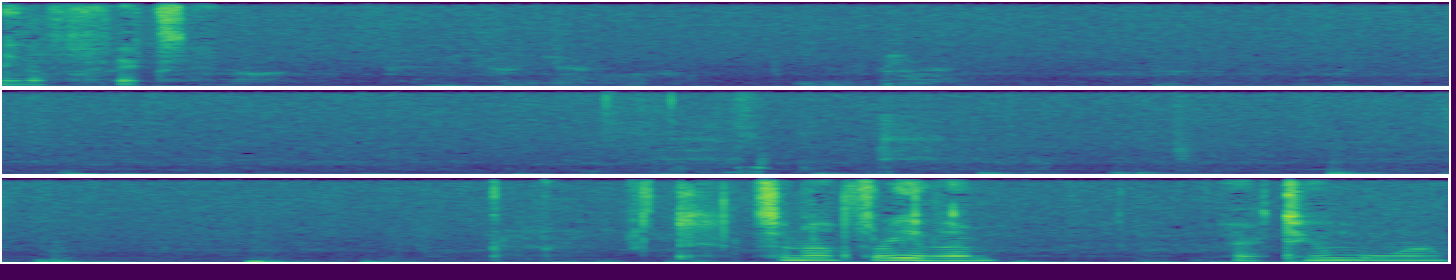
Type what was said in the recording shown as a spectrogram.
I Need to fix it. So now three of them. I have two more.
